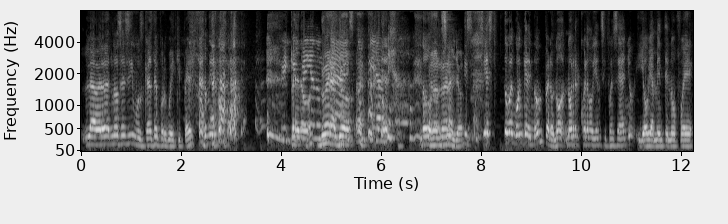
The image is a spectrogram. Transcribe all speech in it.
La verdad, no sé si buscaste por Wikipedia, amigo. Wikipedia no era yo. No, Pero no sí, era yo. Sí, sí estuve en Juan Querendón, pero no, no recuerdo bien si fue ese año y obviamente no fue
